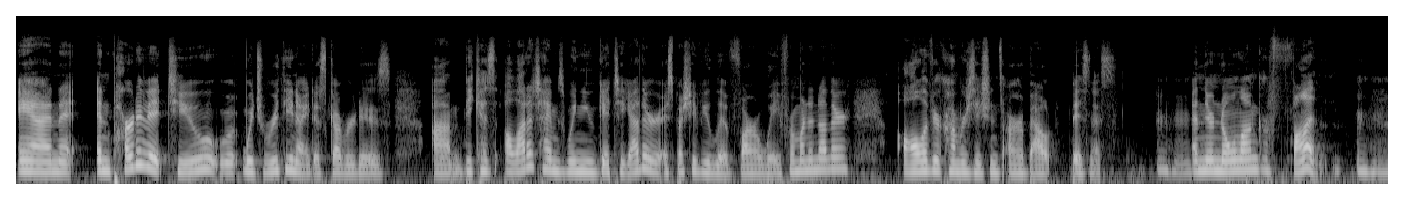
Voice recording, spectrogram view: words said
And and part of it too, which Ruthie and I discovered, is um, because a lot of times when you get together, especially if you live far away from one another, all of your conversations are about business. Mm-hmm. And they're no longer fun. Mm-hmm.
